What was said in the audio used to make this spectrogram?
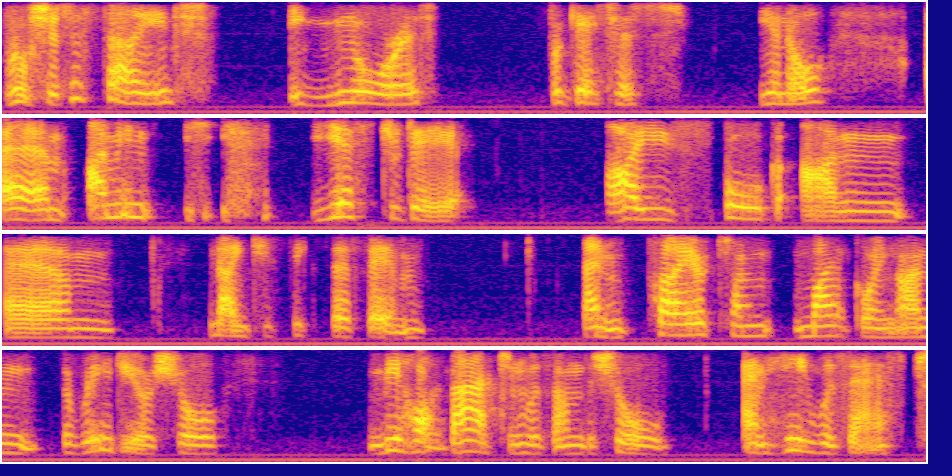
brush it aside, ignore it, forget it. You know, um, I mean, yesterday I spoke on um, 96 FM, and prior to my going on the radio show, Micheál Martin was on the show, and he was asked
